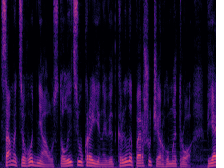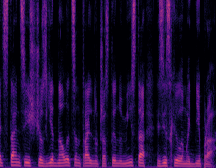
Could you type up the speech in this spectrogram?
Саме цього дня у столиці України відкрили першу чергу метро. П'ять станцій, що з'єднали центральну частину міста зі схилами Дніпра:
